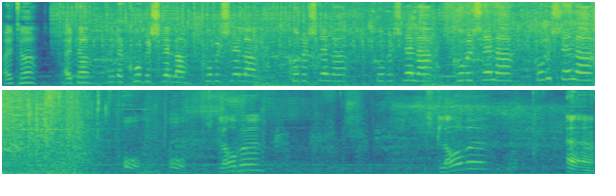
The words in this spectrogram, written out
Alter, Alter, Alter, kurbel schneller, kurbel schneller, kurbel schneller, kurbel schneller, kurbel schneller, kurbel schneller. Oh, oh, ich glaube... Ich glaube... Äh, äh.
